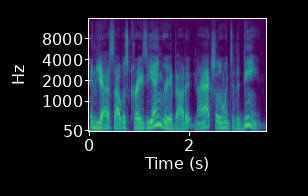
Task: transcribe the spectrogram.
And yes, I was crazy angry about it, and I actually went to the dean.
